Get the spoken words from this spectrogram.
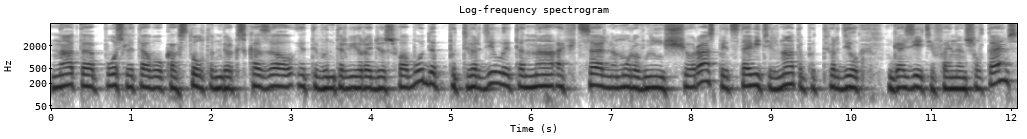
НАТО после того, как Столтенберг сказал это в интервью «Радио Свобода», подтвердил это на официальном уровне еще раз. Представитель НАТО подтвердил газете Financial Times,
